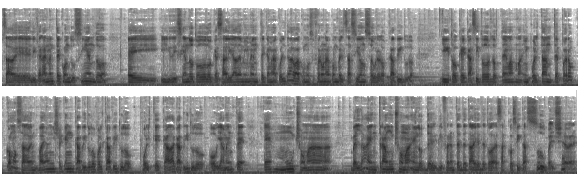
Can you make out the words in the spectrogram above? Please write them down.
¿sabe? literalmente conduciendo eh, y, diciendo todo lo que salía de mi mente que me acordaba, como si fuera una conversación sobre los capítulos. Y toqué casi todos los temas más importantes. Pero como saben, vayan y chequen capítulo por capítulo, porque cada capítulo obviamente es mucho más, ¿verdad? Entra mucho más en los diferentes detalles de todas esas cositas súper chéveres.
